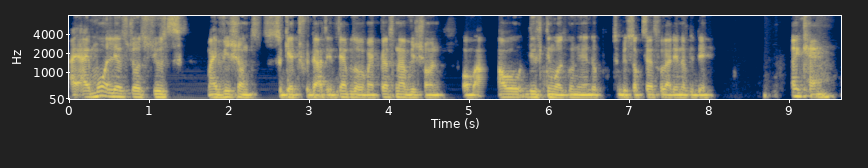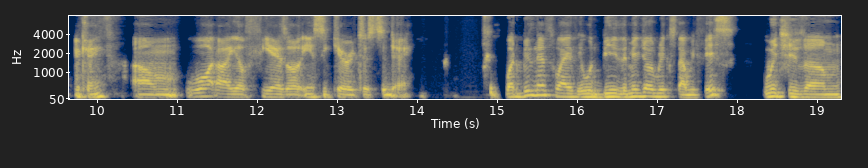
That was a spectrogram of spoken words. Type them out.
I, I more or less just used my vision to get through that in terms of my personal vision of how this thing was going to end up to be successful at the end of the day. Okay. Okay. Um, what are your fears or insecurities today? But business wise, it would be the major risks that we face, which is um,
